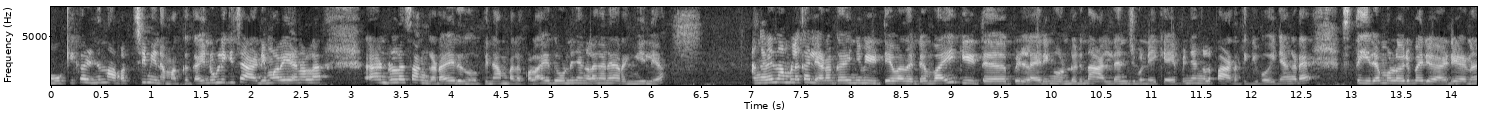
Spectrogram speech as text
നോക്കിക്കഴിഞ്ഞ് നിറച്ച് മീന. മക്കൾക്ക് അതിന്റെ ഉള്ളിലേക്ക് ചാടി മറിയാനുള്ള സങ്കടമായിരുന്നു പിന്നെ അമ്പലക്കുളം ആയതുകൊണ്ട് ഞങ്ങൾ അങ്ങനെ ഇറങ്ങിയില്ല. അങ്ങനെ നമ്മൾ കല്യാണമൊക്കെ കഴിഞ്ഞ് വീട്ടിൽ വന്നിട്ട് വൈകിട്ട് പിള്ളേരെയും കൊണ്ട് ഒരു നാലിന് മണിയൊക്കെ ആയി ആയപ്പോൾ ഞങ്ങൾ പാടത്തേക്ക് പോയി. ഞങ്ങളുടെ സ്ഥിരമുള്ള ഒരു പരിപാടിയാണ്.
